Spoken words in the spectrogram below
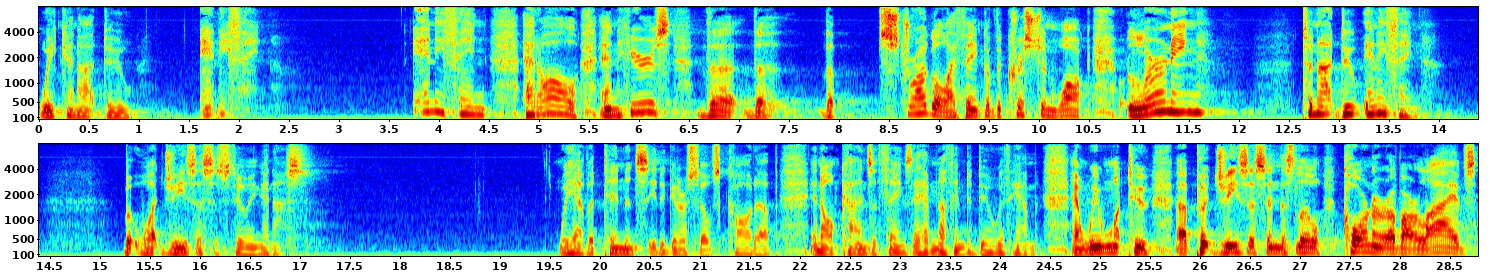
we cannot do anything. Anything at all. And here's the, the, the struggle, I think, of the Christian walk learning to not do anything but what Jesus is doing in us. We have a tendency to get ourselves caught up in all kinds of things that have nothing to do with Him. And we want to uh, put Jesus in this little corner of our lives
